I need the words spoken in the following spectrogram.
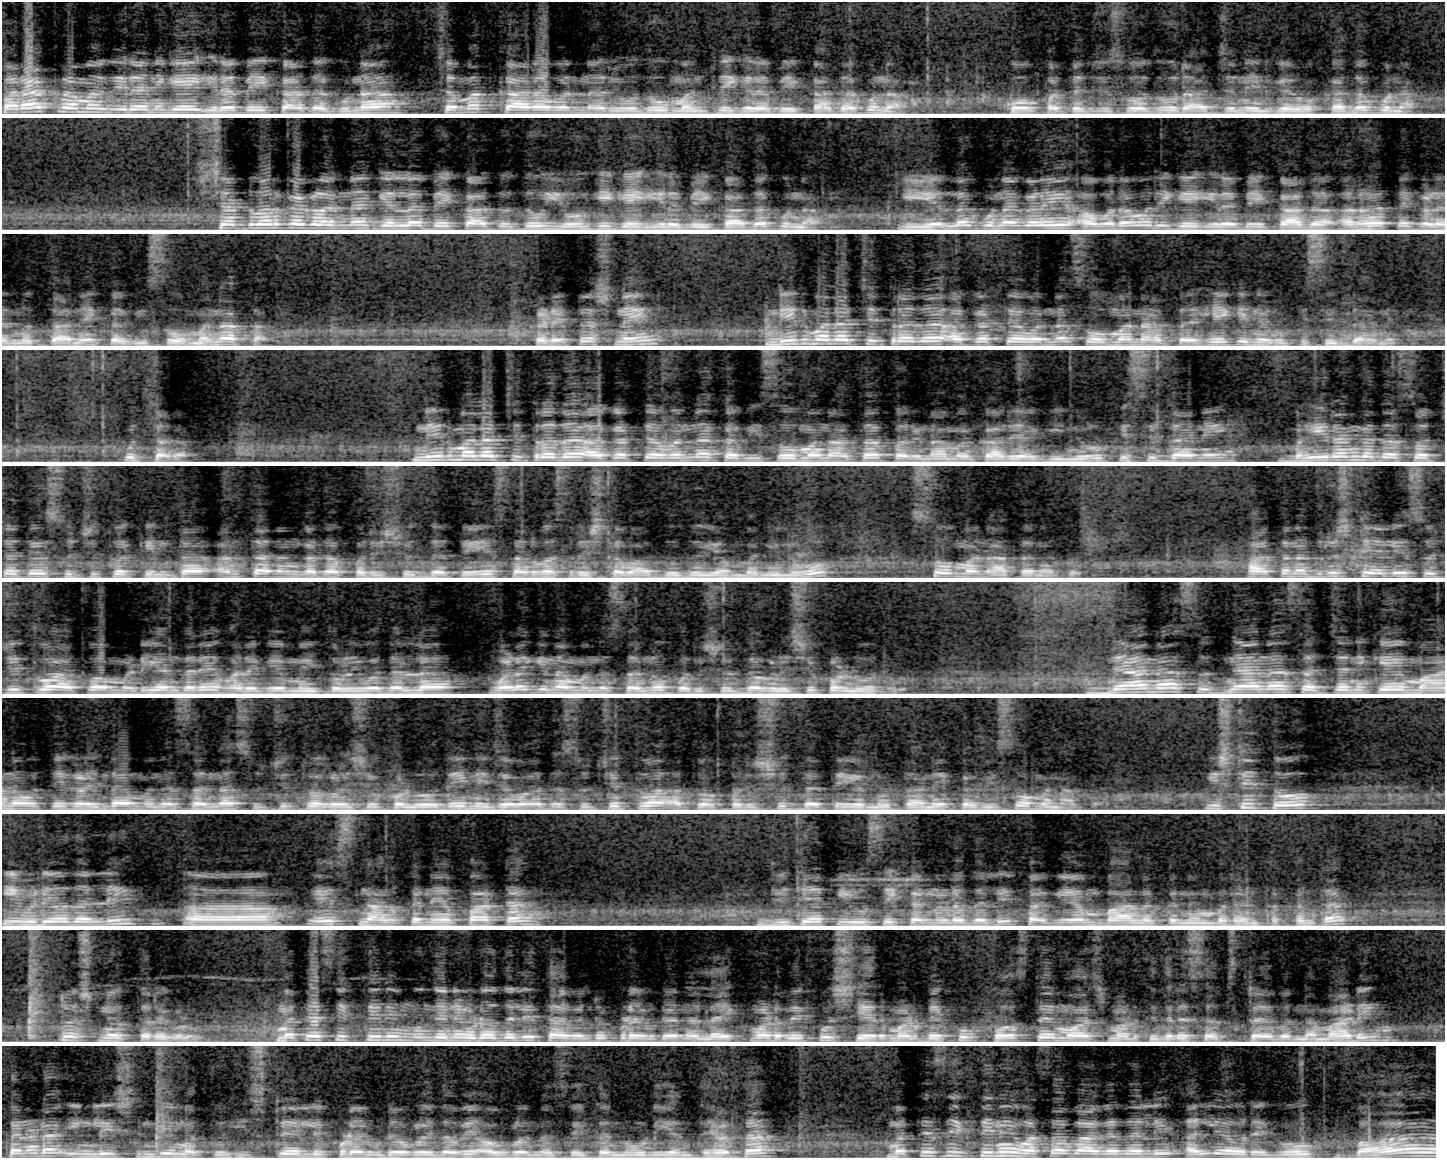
ಪರಾಕ್ರಮ ವೀರನಿಗೆ ಇರಬೇಕಾದ ಗುಣ, ಚಮತ್ಕಾರವನ್ನರಿಯುವುದು ಮಂತ್ರಿಗಿರಬೇಕಾದ ಗುಣ. ಕೋಪ ತ್ಯಜಿಸುವುದು ರಾಜನಿಗಿರಬೇಕಾದ ಗುಣ. ಷಡ್ವರ್ಗಗಳನ್ನು ಗೆಲ್ಲಬೇಕಾದದ್ದು ಯೋಗಿಗೆ ಇರಬೇಕಾದ ಗುಣ. ಈ ಎಲ್ಲ ಗುಣಗಳೇ ಅವರವರಿಗೆ ಇರಬೇಕಾದ ಅರ್ಹತೆಗಳೆನ್ನುತ್ತಾನೆ ಕವಿ ಸೋಮನಾಥ. ಕಡೆ ಪ್ರಶ್ನೆ, ನಿರ್ಮಲ ಚಿತ್ರದ ಅಗತ್ಯವನ್ನು ಸೋಮನಾಥ ಹೇಗೆ ನಿರೂಪಿಸಿದ್ದಾನೆ? ಉತ್ತರ, ನಿರ್ಮಲ ಚಿತ್ರದ ಅಗತ್ಯವನ್ನು ಕವಿ ಸೋಮನಾಥ ಪರಿಣಾಮಕಾರಿಯಾಗಿ ನಿರೂಪಿಸಿದ್ದಾನೆ. ಬಹಿರಂಗದ ಸ್ವಚ್ಛತೆ ಶುಚಿತ್ವಕ್ಕಿಂತ ಅಂತರಂಗದ ಪರಿಶುದ್ಧತೆ ಸರ್ವಶ್ರೇಷ್ಠವಾದುದು ಎಂಬ ನಿಲುವು ಸೋಮನಾಥನದು. ಆತನ ದೃಷ್ಟಿಯಲ್ಲಿ ಶುಚಿತ್ವ ಅಥವಾ ಅಂದರೆ ಹೊರಗೆ ಮೈ ತೊಳೆಯುವುದಲ್ಲ, ಒಳಗಿನ ಮನಸ್ಸನ್ನು ಪರಿಶುದ್ಧಗೊಳಿಸಿಕೊಳ್ಳುವುದು. ಜ್ಞಾನ, ಸುಜ್ಞಾನ, ಸಜ್ಜನಿಕೆ, ಮಾನವತೆಗಳಿಂದ ಮನಸ್ಸನ್ನು ಶುಚಿತ್ವಗೊಳಿಸಿಕೊಳ್ಳುವುದೇ ನಿಜವಾದ ಶುಚಿತ್ವ ಅಥವಾ ಪರಿಶುದ್ಧತೆ ಎನ್ನುತ್ತಾನೆ ಕವಿ ಸೋಮನಾಥ ಇಷ್ಟಿತ್ತು ಈ ವಿಡಿಯೋದಲ್ಲಿ. ಎಸ್, ನಾಲ್ಕನೆಯ ಪಾಠ. ದ್ವಿತೀಯ ಪಿ ಯು ಸಿ ಕನ್ನಡದಲ್ಲಿ ಪಗೆಯಂ ಬಾಲಕನೆಂಬರ್ ಅಂತಕ್ಕಂಥ ಪ್ರಶ್ನೋತ್ತರಗಳು. ಮತ್ತೆ ಸಿಗ್ತೀನಿ ಮುಂದಿನ ವಿಡಿಯೋದಲ್ಲಿ. ತಾವೆಲ್ಲರೂ ಕೂಡ ವಿಡಿಯೋನ ಲೈಕ್ ಮಾಡಬೇಕು, ಶೇರ್ ಮಾಡಬೇಕು. ಫಸ್ಟ್ ಟೈಮ್ ವಾಚ್ ಮಾಡ್ತಿದ್ರೆ ಸಬ್ಸ್ಕ್ರೈಬನ್ನು ಮಾಡಿ. ಕನ್ನಡ, ಇಂಗ್ಲೀಷ್, ಹಿಂದಿ ಮತ್ತು ಹಿಸ್ಟ್ರಿಯಲ್ಲಿ ಕೂಡ ವಿಡಿಯೋಗಳಿದ್ದಾವೆ ಅವುಗಳನ್ನು ಸಹಿತ ನೋಡಿ ಅಂತ ಹೇಳ್ತಾ. ಮತ್ತೆ ಸಿಗ್ತೀನಿ ಹೊಸ ಭಾಗದಲ್ಲಿ. ಅಲ್ಲಿಯವರೆಗೂ ಬಾ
